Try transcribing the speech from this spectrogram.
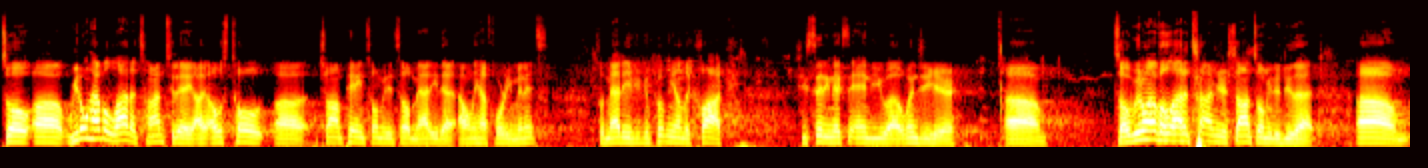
So uh, we don't have a lot of time today. I, I was told uh, Sean Payne told me to tell Maddie that I only have 40 minutes. So Maddie, if you can put me on the clock, She's sitting next to Andy uh, Wenji here. Um, so we don't have a lot of time here. Sean told me to do that. Um,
